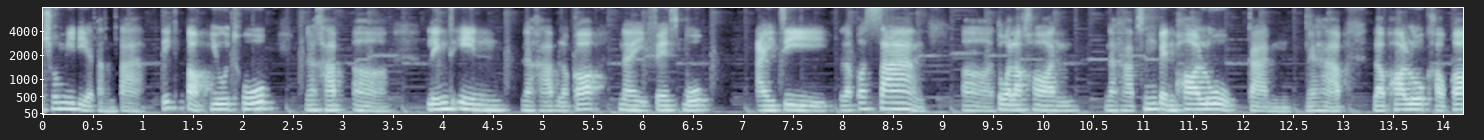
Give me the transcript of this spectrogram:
เชียลมีเดียต่างๆ TikTok YouTube นะครับเอ่อ LinkedIn นะครับ แล้วก็ใน Facebook IG แล้วก็สร้างตัวละครนะครับ ซึ่งเป็นพ่อลูกกันนะครับ แล้วพ่อลูกเขาก็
